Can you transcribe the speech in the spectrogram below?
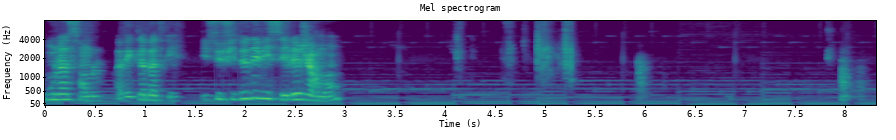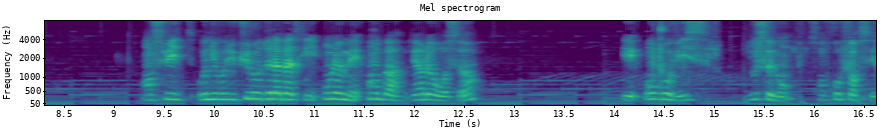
on l'assemble avec la batterie. Il suffit de dévisser légèrement Ensuite, au niveau du culot de la batterie, on le met en bas vers le ressort. Et on revisse doucement, sans trop forcer.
